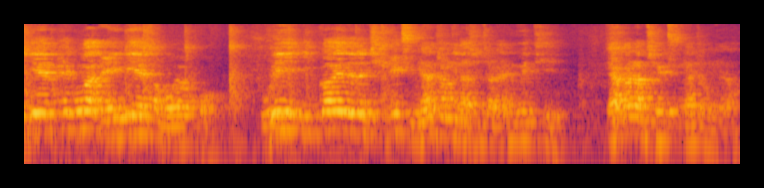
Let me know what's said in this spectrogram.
이게 패구한 AB에서 뭐였고 우리 이과 애들은 제일 중요한 정리다 진짜 MVT 대학 가려면 제일 중요한 정리야.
